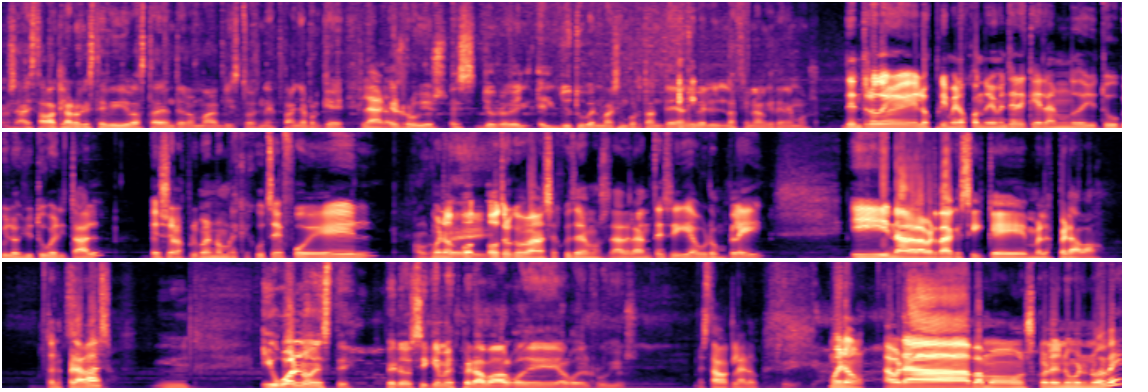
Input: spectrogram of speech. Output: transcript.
O sea, estaba claro que este vídeo va a estar entre los más vistos en España porque Claro. el Rubius es, yo creo que el, el youtuber más importante a Es nivel nacional que tenemos. Dentro de los primeros, cuando yo me enteré que era el mundo de YouTube y los youtubers y tal, eso, los primeros nombres que escuché fue él. Bueno, o- otro que más escucharemos adelante, sí, Auronplay. Y nada, la verdad que sí, que me lo esperaba. ¿Te lo esperabas? Sí. Mm, igual no este, pero sí que me esperaba algo de algo del Rubius. Estaba claro. Sí. Bueno, ahora vamos con el número 9.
